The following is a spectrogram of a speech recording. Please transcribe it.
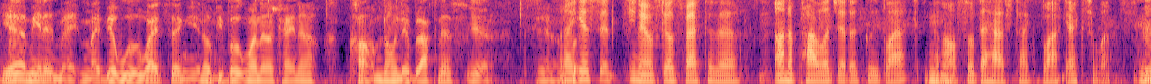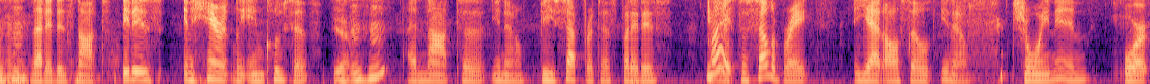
Yeah, I mean, it might, might be a worldwide thing. You know, mm. people want to kind of calm down their blackness. yeah. You know, But I guess it, you know, it goes back to the unapologetically black and mm-hmm. also the hashtag black excellence. Mm-hmm. That it is not, it is inherently inclusive. Yeah mm-hmm. And not to, you know, be separatist, but it is, it is Right. to celebrate, yet also, you know, join in or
